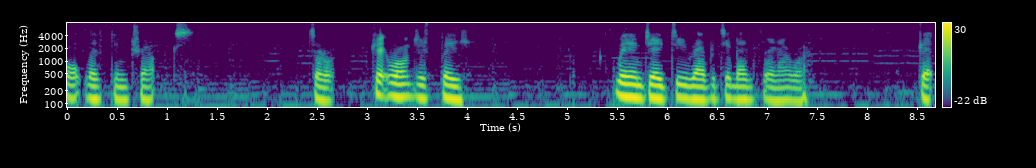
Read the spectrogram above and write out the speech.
uplifting tracks. So it won't just be me and JT rabbiting on for an hour. Get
